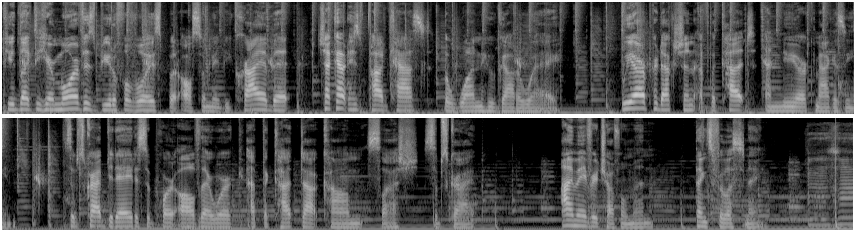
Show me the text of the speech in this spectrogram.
If you'd like to hear more of his beautiful voice, but also maybe cry a bit, check out his podcast, The One Who Got Away. We are a production of The Cut and New York Magazine. Subscribe today to support all of their work at thecut.com slash subscribe. I'm Avery Trufelman. Thanks for listening. Mm-hmm.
